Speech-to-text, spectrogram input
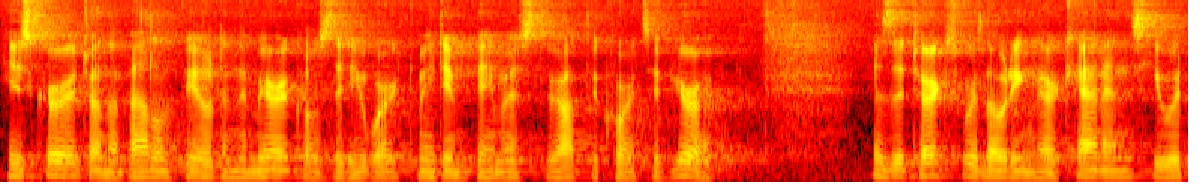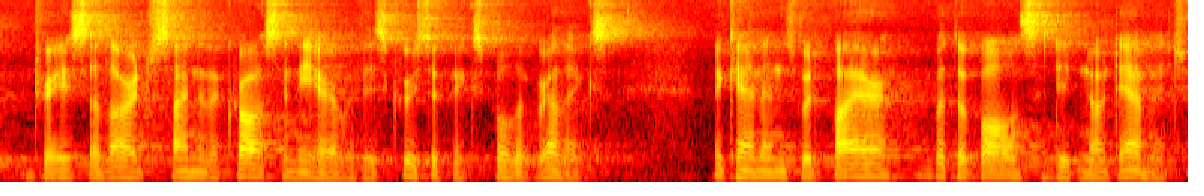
His courage on the battlefield and the miracles that he worked made him famous throughout the courts of Europe. As the Turks were loading their cannons, he would trace a large sign of the cross in the air with his crucifix full of relics. The cannons would fire, but the balls did no damage.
